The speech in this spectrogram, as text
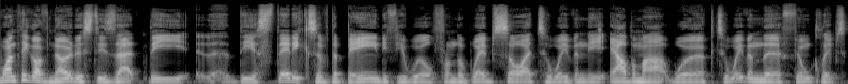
one thing I've noticed is that the the aesthetics of the band, if you will, from the website to even the album artwork to even the film clips,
